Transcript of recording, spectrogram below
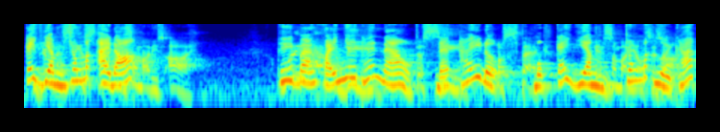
cái dầm trong mắt ai đó thì bạn phải như thế nào để thấy được một cái dầm trong mắt người khác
